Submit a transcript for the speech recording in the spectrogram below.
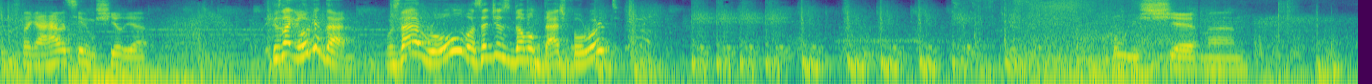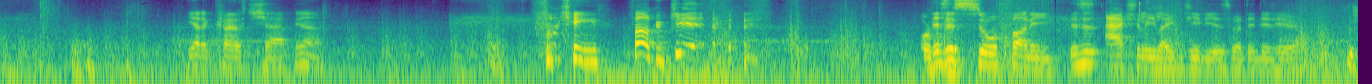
It's like I haven't seen him shield yet. Cause like look at that. Was that a roll? Was that just double dash forward? Holy shit, man. He had a crouch chap, yeah. Fucking Falcon Kid! This is so funny. This is actually like genius what they did here.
